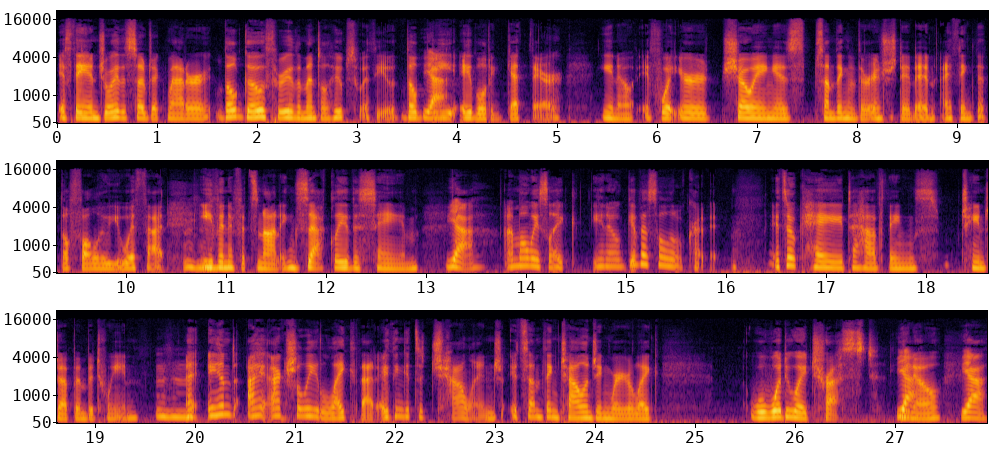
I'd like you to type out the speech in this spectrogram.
If they enjoy the subject matter, they'll go through the mental hoops with you. They'll Yeah. be able to get there. You know, if what you're showing is something that they're interested in, I think that they'll follow you with that, even if it's not exactly the same. yeah I'm always like, you know, give us a little credit. It's okay to have things change up in between. Mm-hmm. And I actually like that. I think it's a challenge. It's something challenging where you're like, well, what do I trust? Yeah. You know? Yeah.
